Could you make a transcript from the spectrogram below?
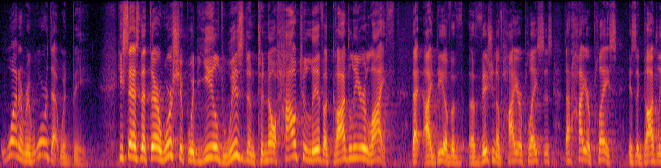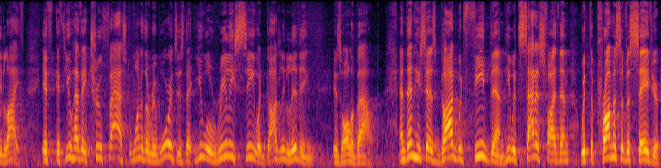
What a reward that would be. He says that their worship would yield wisdom to know how to live a godlier life that idea of a, a vision of higher places, that higher place is a godly life. If, if you have a true fast, one of the rewards is that you will really see what godly living is all about. And then he says God would feed them, He would satisfy them with the promise of a Savior.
